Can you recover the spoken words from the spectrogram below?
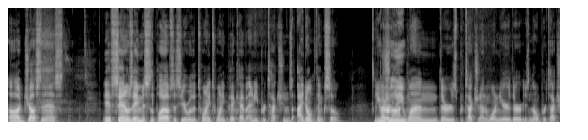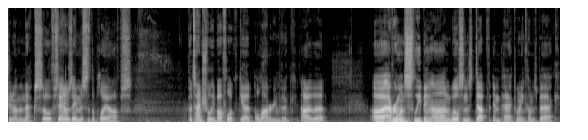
Uh, Justin asked if San Jose misses the playoffs this year, will the 2020 pick have any protections? I don't think so. Usually, when there's protection on one year, there is no protection on the next. So if San Jose misses the playoffs, potentially Buffalo could get a lottery Mm-hmm. pick out of that. Uh, everyone's sleeping on Wilson's depth impact when he comes back.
